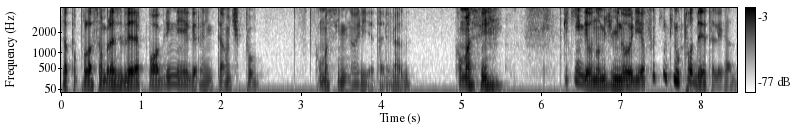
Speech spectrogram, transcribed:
da população brasileira é pobre e negra, então, tipo, como assim minoria, tá ligado? Como assim? Porque quem deu o nome de minoria foi quem tem o poder, tá ligado?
